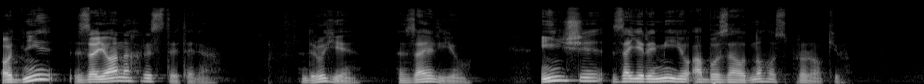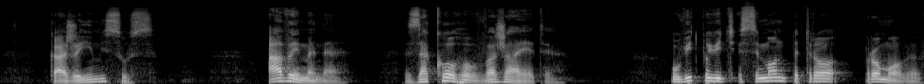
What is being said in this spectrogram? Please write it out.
одні за Йоанна Хрестителя, другі за Ілью, інші за Єремію або за одного з пророків. Каже їм Ісус: А ви мене за кого вважаєте? У відповідь Симон Петро промовив:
